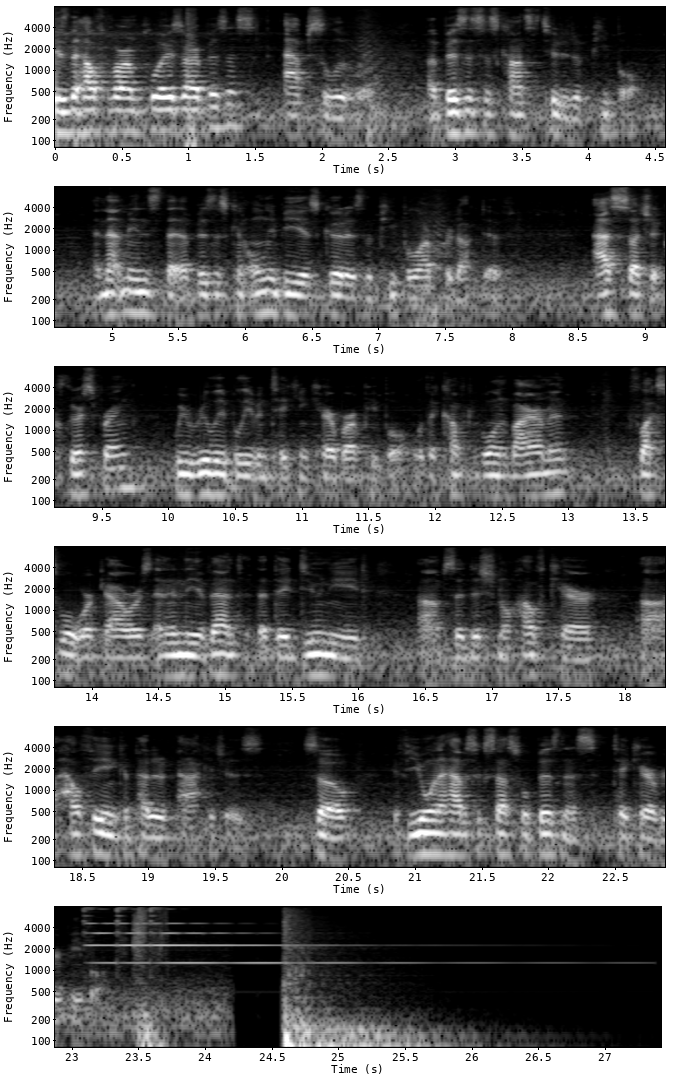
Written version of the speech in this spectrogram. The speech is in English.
Is the health of our employees our business? Absolutely. A business is constituted of people, and that means that a business can only be as good as the people are productive. As such, at ClearSpring, we really believe in taking care of our people with a comfortable environment, flexible work hours, and in the event that they do need um, some additional health care, uh, healthy and competitive packages. So, if you want to have a successful business, take care of your people.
